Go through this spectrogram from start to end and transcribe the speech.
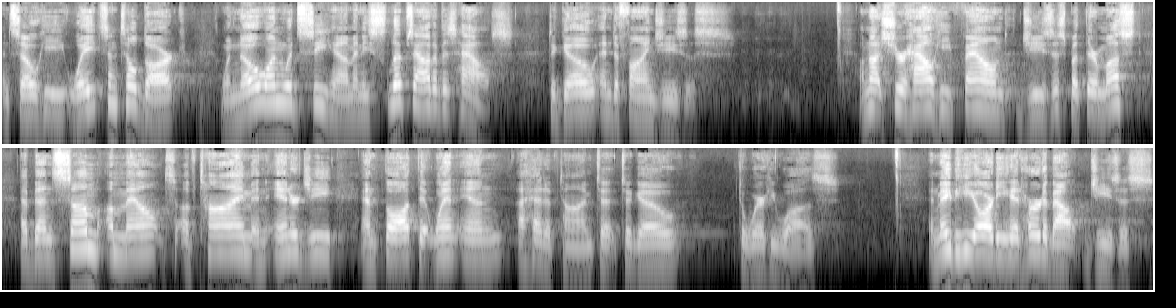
And so he waits until dark when no one would see him and he slips out of his house to go and to find Jesus. I'm not sure how he found Jesus, but there must have been some amount of time and energy and thought that went in ahead of time to, to go to where he was. And maybe he already had heard about Jesus.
